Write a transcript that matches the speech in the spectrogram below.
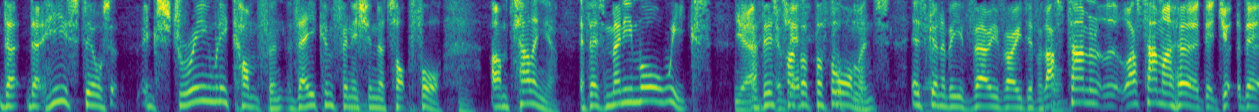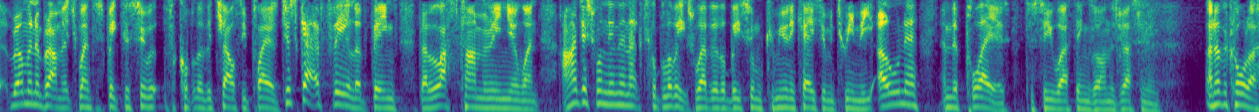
that that he's still extremely confident they can finish in the top four. Mm. I'm telling you, if there's many more weeks yeah, of this type of performance, it's yeah. going to be very, very difficult. Last time, last time I heard that, that Roman Abramovich went to speak to a couple of the Chelsea players, just get a feel of things. The last time Mourinho went, I just wonder in the next couple of weeks whether there'll be some communication between the owner and the players to see where things are in the dressing room. Another caller.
